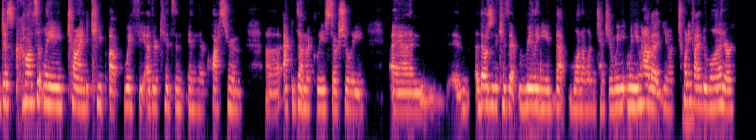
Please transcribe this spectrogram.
just constantly trying to keep up with the other kids in, in their classroom uh, academically socially and those are the kids that really need that one-on-one attention. When, when you have a you know 25 to 1 or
